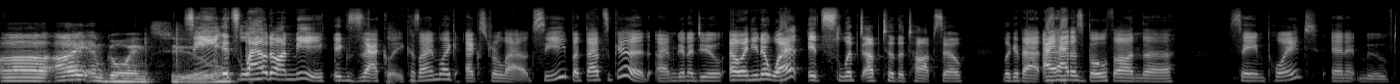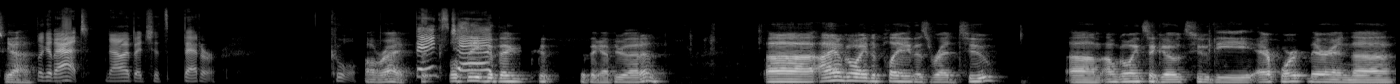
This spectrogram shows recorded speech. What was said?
Uh, I am going to. See, it's loud on me. Exactly, because I'm like extra loud. See, but that's good. I'm gonna do. Oh, and you know what? It slipped up to the top. So look at that. I had us both on the same point, and it moved. Yeah. Look at that. Now I bet you it's better. Cool. All right. Thanks, We'll see. Good thing. Good, good thing I threw that in. Uh, I am going to play this red two. Um, I'm going to go to the airport there in uh,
